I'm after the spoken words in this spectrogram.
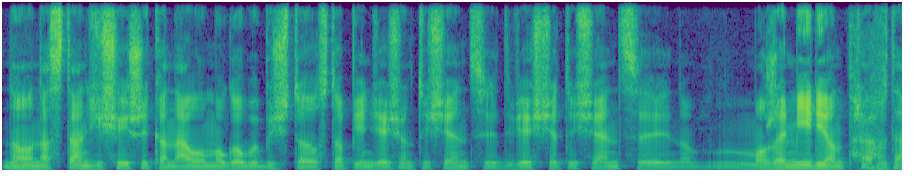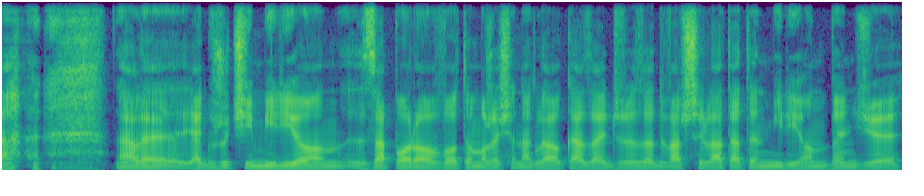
No, na stan dzisiejszy kanału mogłoby być to 150 tysięcy, 200 tysięcy, no może milion, prawda? No, ale jak wrzuci milion zaporowo, to może się nagle okazać, że za 2-3 lata ten milion będzie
